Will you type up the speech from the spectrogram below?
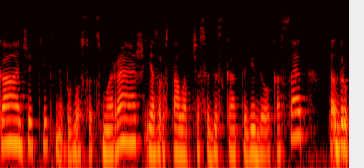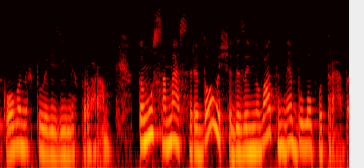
гаджетів, не було соцмереж. Я зростала в часи дискет та відеокасет та друкованих телевізійних програм. Тому саме середовище дизайнувати не було потреби.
